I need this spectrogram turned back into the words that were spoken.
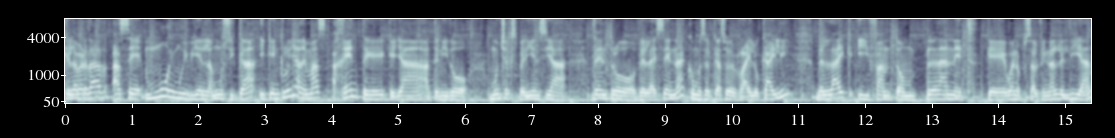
que la verdad hace muy muy bien la música y que incluye además a gente que ya ha tenido mucha experiencia dentro de la escena, como es el caso de Rilo Kiley, The Like y Phantom Planet, que bueno, pues al final del día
